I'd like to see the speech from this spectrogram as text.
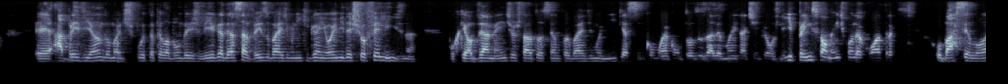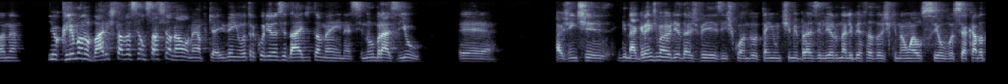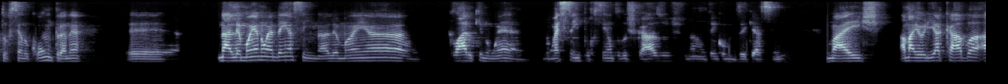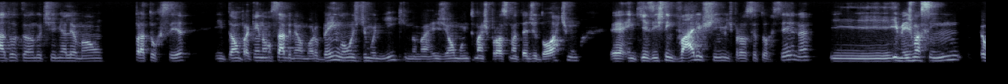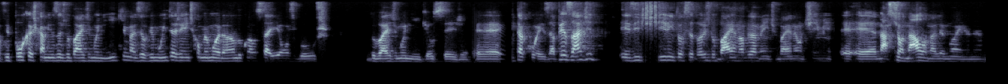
é, abreviando uma disputa pela Bundesliga. Dessa vez o Bayern de Munique ganhou e me deixou feliz, né? Porque, obviamente, eu estava torcendo para o Bayern de Munique, assim como é com todos os alemães na Champions League, principalmente quando é contra o Barcelona. E o clima no bar estava sensacional, né? Porque aí vem outra curiosidade também, né? Se no Brasil é, a gente, na grande maioria das vezes, quando tem um time brasileiro na Libertadores que não é o seu, você acaba torcendo contra, né? É, na Alemanha não é bem assim. Na Alemanha, claro que não é, não é 100% dos casos, não, não tem como dizer que é assim. Mas a maioria acaba adotando o time alemão para torcer. Então, para quem não sabe, né, eu moro bem longe de Munique, numa região muito mais próxima até de Dortmund, é, em que existem vários times para você torcer, né? E, e, mesmo assim, eu vi poucas camisas do Bayern de Munique, mas eu vi muita gente comemorando quando saíam os gols do Bayern de Munique, ou seja, é muita coisa. Apesar de existirem torcedores do Bayern, obviamente, o Bayern é um time é, é, nacional na Alemanha, né?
